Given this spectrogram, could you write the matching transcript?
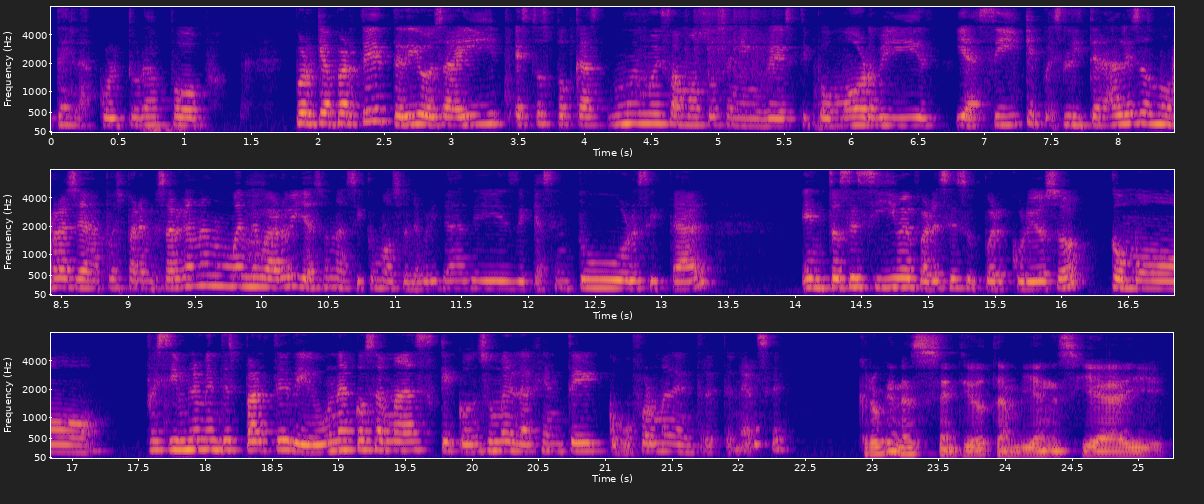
de la cultura pop Porque aparte, te digo, o sea, hay estos podcasts muy, muy famosos en inglés, tipo Morbid y así, que pues literal esas morras ya, pues para empezar ganan un buen de varo y ya son así como celebridades, de que hacen tours y tal. Entonces sí me parece súper curioso como pues simplemente es parte de una cosa más que consume la gente como forma de entretenerse. Creo que en ese sentido también sí hay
